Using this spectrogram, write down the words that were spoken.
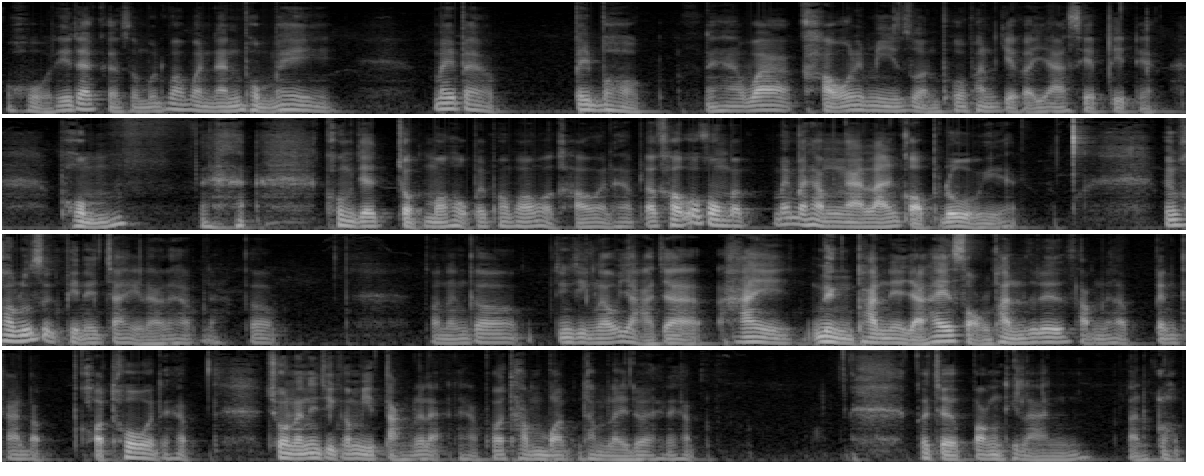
โอ้โหที่ถ้าเกิดสมมุติว่าวันนั้นผมไม่ไม่แบบไปบอกนะฮะว่าเขาเมีส่วนพัวพันเกี่ยวกับยาเสพติดเนี่ย ผมนะคงจะจบม .6 ไปพร้อมๆกับเขานะครับ แล้วเขาก็คงแบบไม่มาทำงานร้านกรอบรูปอย่างเงี้ยเป็นความรู้สึกผิดในใจแล้วนะครับนะก็ ตอนนั้นก็จริง ๆ แล้วอยากจะให้หนึ่งพันเนี่ยอยากให้สองพันด้วยซ้ำนะครับ เป็นการแบบขอโทษนะครับ ช่วงนั้นจริงๆก็มีตังค์ด้วยแหละนะครับเพราะทำบอลทำอะไรด้วยนะครับ ก็เจอป้องที่ร้านร้านกรอบ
